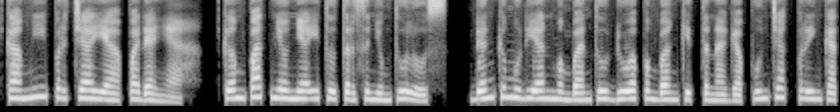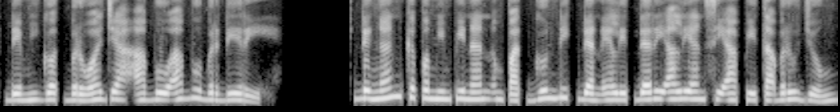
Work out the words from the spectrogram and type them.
Kami percaya padanya. Keempat nyonya itu tersenyum tulus, dan kemudian membantu dua pembangkit tenaga puncak peringkat demigod berwajah abu-abu berdiri. Dengan kepemimpinan empat gundik dan elit dari aliansi api tak berujung,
